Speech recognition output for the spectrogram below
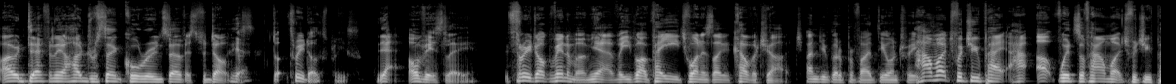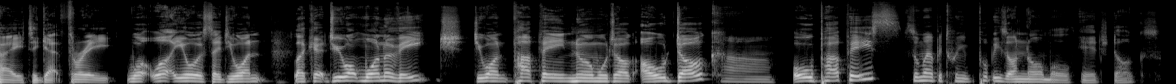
I would definitely 100 percent call room service for dogs. Yeah, Do- three dogs, please. yeah, obviously, three dog minimum. Yeah, but you've got to pay each one as like a cover charge. And you've got to provide the entree. How much would you pay? How, upwards of how much would you pay to get three? What What are you also? Do you want like a? Do you want one of each? Do you want puppy, normal dog, old dog, Uh, all puppies? somewhere between puppies or normal age dogs.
